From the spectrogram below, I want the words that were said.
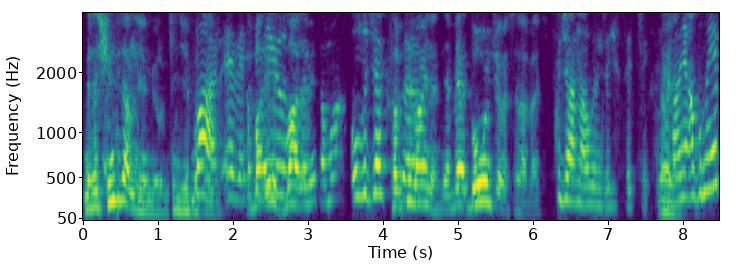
Mesela şimdi de anlayamıyorum ikinciye baba Var olduğumu. evet Ha, va- evet biliyorsun. var evet ama Olacaksın. tabii tabii aynen. Yani veya doğunca mesela belki. Kucağına alınca hissedeceksin. Aynen. falan. Yani bunu hep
